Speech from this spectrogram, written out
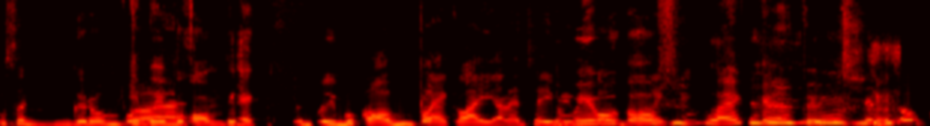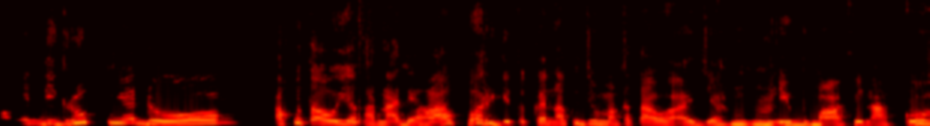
segerombolan ibu-ibu komplek. ibu-ibu komplek lah ya let's say ibu-ibu komplek. komplek gitu Dan diomongin di grupnya dong. Aku tahu ya karena ada yang lapor gitu kan aku cuma ketawa aja. Ibu maafin aku.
